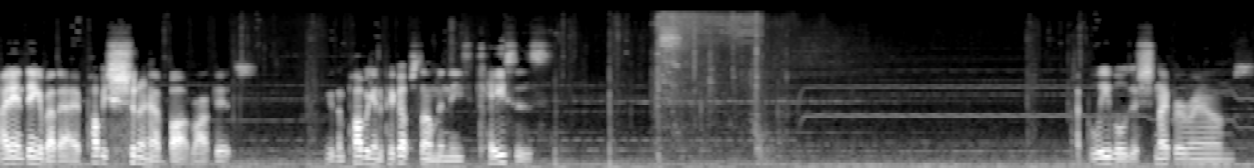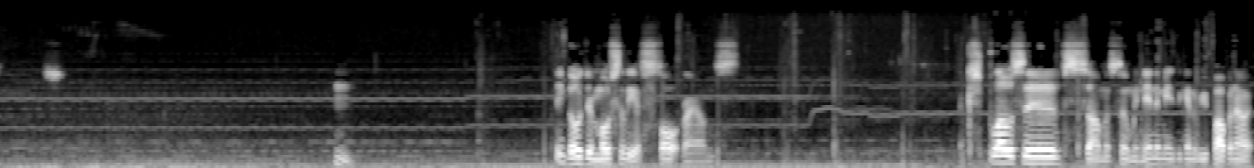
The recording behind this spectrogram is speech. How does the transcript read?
I didn't think about that. I probably shouldn't have bought rockets. Because I'm probably going to pick up some in these cases. I believe those are sniper rounds. Hmm. I think those are mostly assault rounds. Explosives, so I'm assuming enemies are gonna be popping out.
